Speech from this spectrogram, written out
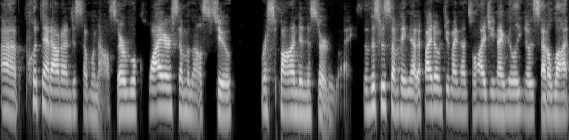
uh, put that out onto someone else or require someone else to respond in a certain way. So this was something that if I don't do my mental hygiene, I really notice that a lot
